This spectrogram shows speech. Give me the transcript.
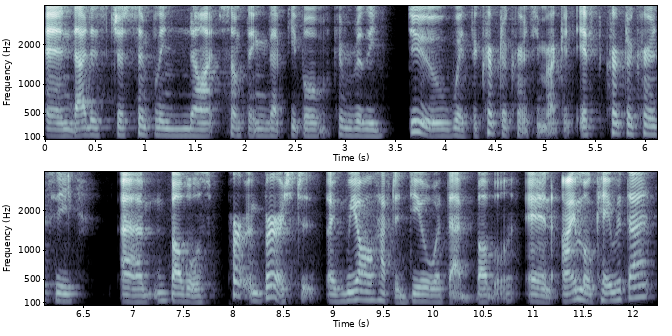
And that is just simply not something that people can really do with the cryptocurrency market. If the cryptocurrency um, bubbles per- burst, like we all have to deal with that bubble. And I'm okay with that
